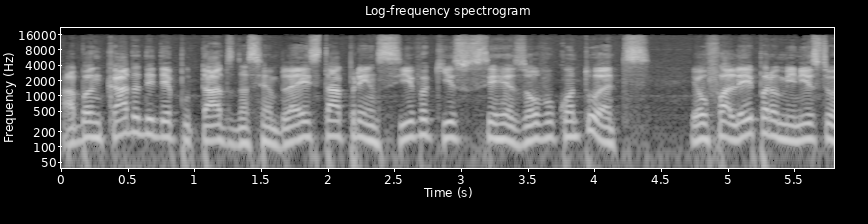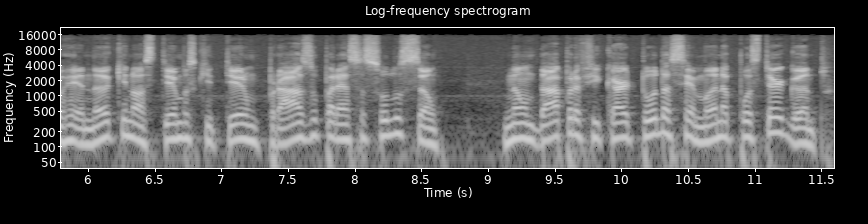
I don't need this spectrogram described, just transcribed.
A bancada de deputados na Assembleia está apreensiva que isso se resolva o quanto antes. Eu falei para o ministro Renan que nós temos que ter um prazo para essa solução. Não dá para ficar toda semana postergando.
